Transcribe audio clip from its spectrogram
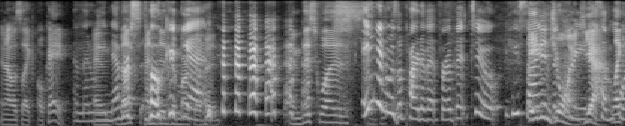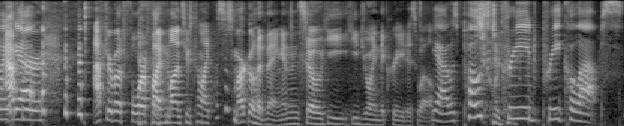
And I was like, okay. And then we And never thus spoke ended again. Hood. And this was Aiden was a part of it for a bit too. He signed Aiden the joined, creed yeah. at some like point. after yeah. after about four or five months, he was kind of like, "What's this Marco Hood thing?" And then so he he joined the Creed as well. yeah, it was post creed, pre collapse.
